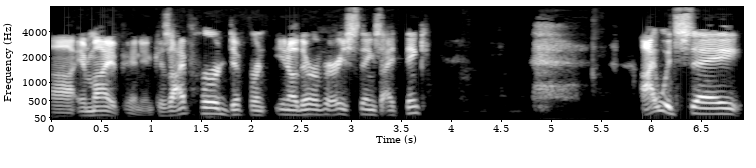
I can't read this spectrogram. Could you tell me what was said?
uh, in my opinion, because I've heard different, you know, there are various things. I think I would say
